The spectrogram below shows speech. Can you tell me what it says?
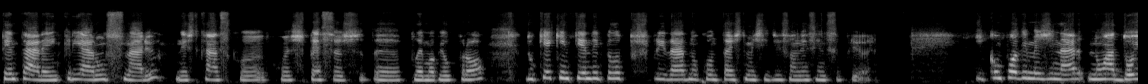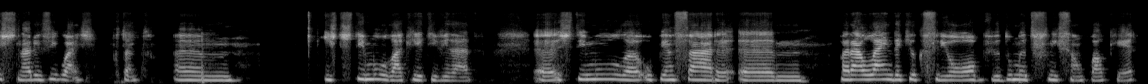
tentarem criar um cenário, neste caso com, com, as peças da Playmobil Pro, do que é que entendem pela prosperidade no contexto de uma instituição de ensino superior e como pode imaginar, não há dois cenários iguais. Portanto, um, isto estimula a criatividade, uh, estimula o pensar um, para além daquilo que seria óbvio de uma definição qualquer,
